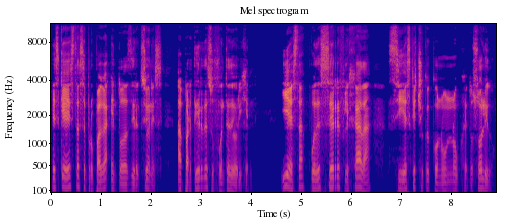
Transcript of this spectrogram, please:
es que ésta se propaga en todas direcciones, a partir de su fuente de origen, y ésta puede ser reflejada si es que choca con un objeto sólido,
